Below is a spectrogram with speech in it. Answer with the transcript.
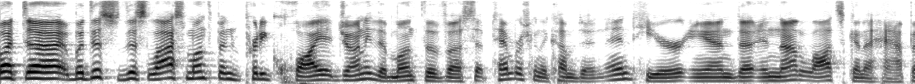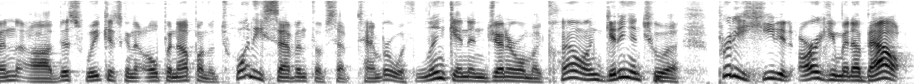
But uh, but this this last month been pretty quiet, Johnny. The month of uh, September is going to come to an end here, and uh, and not a lot's going to happen. Uh, this week is going to open up on the 27th of September with Lincoln and General McClellan getting into a pretty heated argument about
